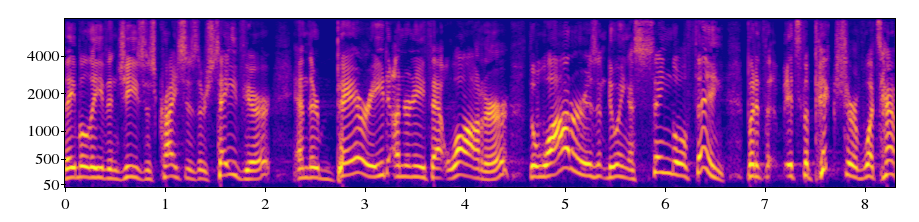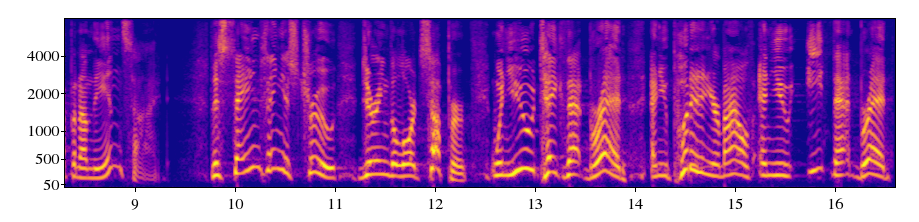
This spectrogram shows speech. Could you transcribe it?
they believe in Jesus Christ as their Savior and they're buried underneath that water, the water isn't doing a single thing, but it's the picture of what's happened on the inside. The same thing is true during the Lord's Supper. When you take that bread and you put it in your mouth and you eat that bread,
